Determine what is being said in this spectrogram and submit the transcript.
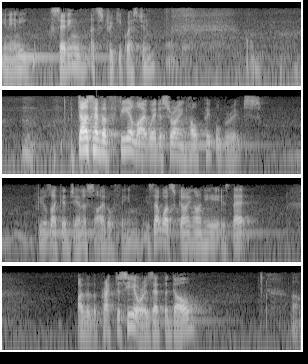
in any setting? That's a tricky question. Um, it does have a feel like we're destroying whole people groups. Feels like a genocidal thing. Is that what's going on here? Is that either the practice here or is that the goal? Um,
